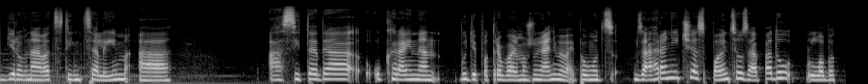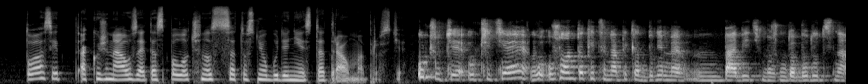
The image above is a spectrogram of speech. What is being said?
vyrovnávať s tým celým a asi teda Ukrajina bude potrebovať možno, ja neviem, aj pomoc zahraničia, spojencov západu, lebo to asi akože naozaj tá spoločnosť sa to s ňou bude niesť tá trauma proste. Určite, určite. Už len to, keď sa napríklad budeme baviť možno do budúcna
